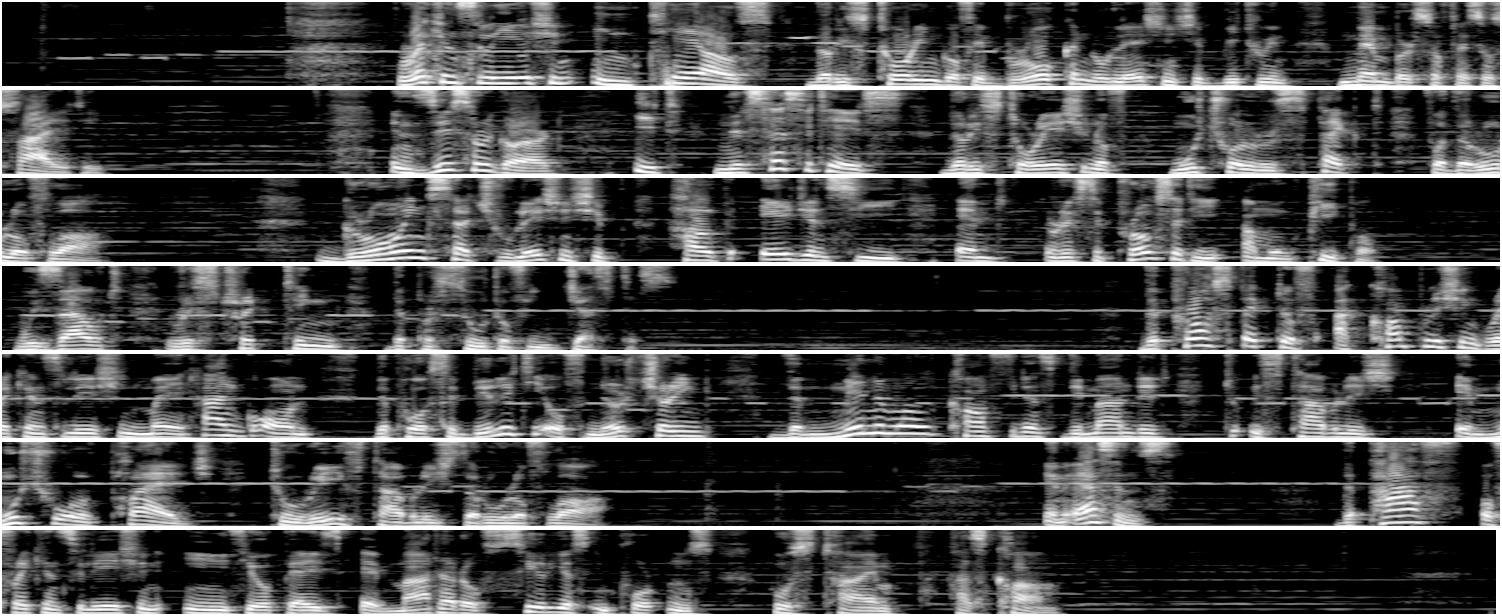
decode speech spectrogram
Reconciliation entails the restoring of a broken relationship between members of a society. In this regard, it necessitates the restoration of mutual respect for the rule of law. Growing such relationship help agency and reciprocity among people without restricting the pursuit of injustice. The prospect of accomplishing reconciliation may hang on the possibility of nurturing the minimal confidence demanded to establish a mutual pledge to re-establish the rule of law. In essence, the path of reconciliation in Ethiopia is a matter of serious importance whose time has come.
